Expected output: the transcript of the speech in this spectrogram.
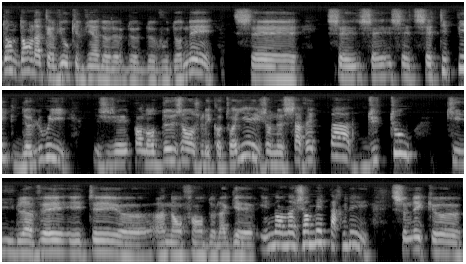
dans, dans l'interview qu'il vient de, de, vous donner, c'est typique de lui. Pendant deux ans, je l'ai côtoyé. Je ne savais pas du tout qu'il avait été euh, un enfant de la guerre. Il n'en a jamais parlé. Ce n'est que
